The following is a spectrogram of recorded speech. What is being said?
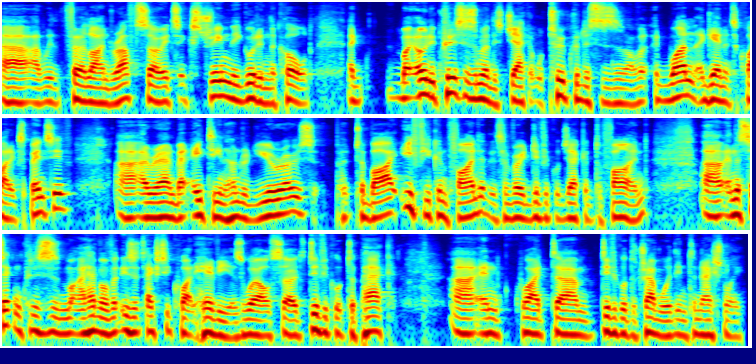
uh, with fur-lined ruff. So it's extremely good in the cold. My only criticism of this jacket, well, two criticisms of it. One, again, it's quite expensive, uh, around about 1800 euros to buy, if you can find it. It's a very difficult jacket to find. Uh, and the second criticism I have of it is it's actually quite heavy as well. So it's difficult to pack. Uh, and quite um, difficult to travel with internationally,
